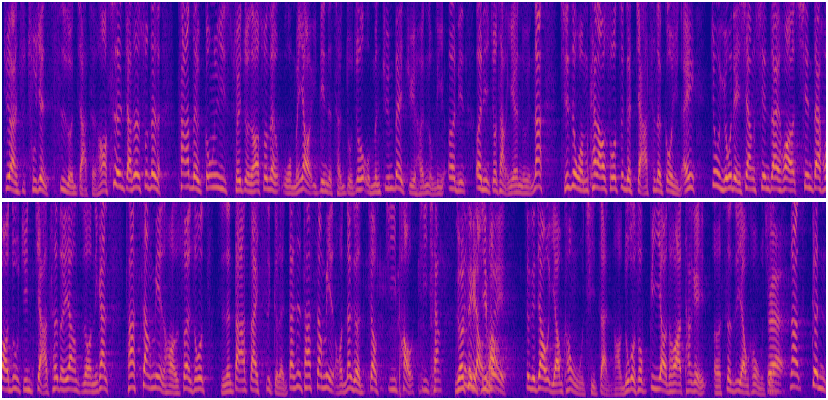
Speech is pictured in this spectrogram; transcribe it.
居然出现四轮假车哈，四轮假车说真的，它的工艺水准的话，说真的，我们要有一定的程度，就是我们军备局很努力，二零二零九厂也很努力。那其实我们看到说这个假车的构型，哎，就有点像现代化现代化陆军假车的样子哦。你看它上面哈，虽然说只能搭载四个人，但是它上面哦那个叫机炮机枪，你说这个机炮。这个叫遥控武器站啊，如果说必要的话，它可以呃设置遥控武器。那更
